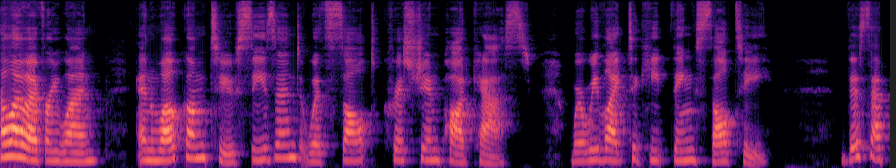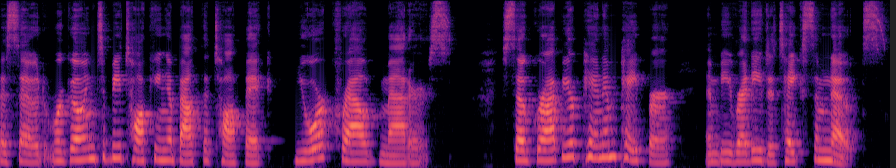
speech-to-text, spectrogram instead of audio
Hello, everyone, and welcome to Seasoned with Salt Christian Podcast, where we like to keep things salty. This episode, we're going to be talking about the topic Your Crowd Matters. So grab your pen and paper and be ready to take some notes.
